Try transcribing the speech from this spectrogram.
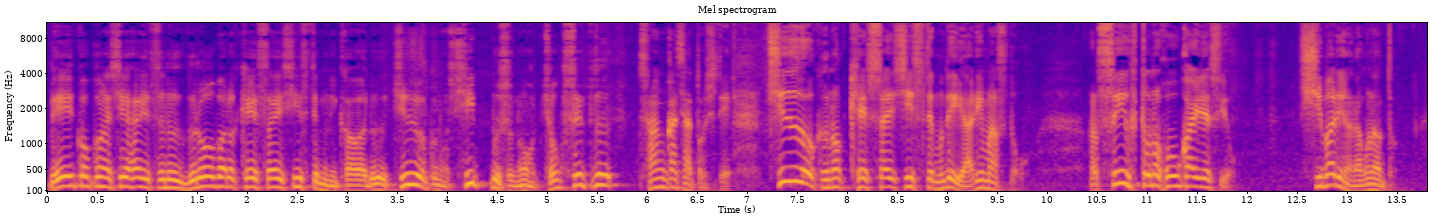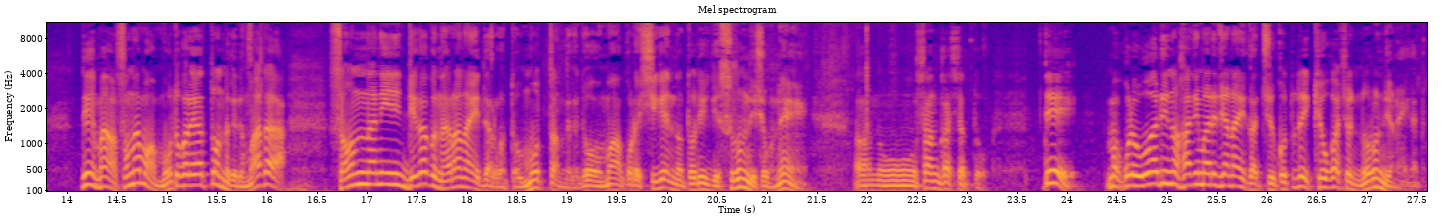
米国が支配するグローバル決済システムに代わる中国の CIPS の直接参加者として、中国の決済システムでやりますと。スイフトの崩壊ですよ。縛りがなくなった。で、まあ、そんなもん元からやっとんだけど、まだ、そんなにでかくならないだろうと思ったんだけど、まあ、これ資源の取引するんでしょうね。あのー、参加したと。で、まあこれ終わりの始まりじゃないかということで教科書に載るんじゃないかと。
